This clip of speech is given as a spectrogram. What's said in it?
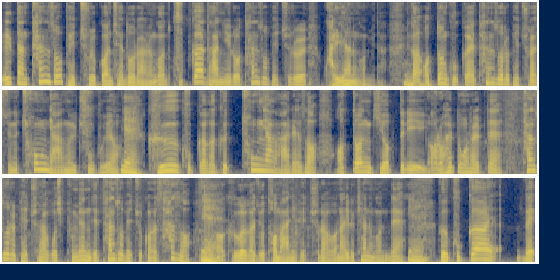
일단 탄소 배출권 제도라는 건 국가 단위로 탄소 배출을 관리하는 겁니다. 그러니까 음. 어떤 국가에 탄소를 배출할 수 있는 총량을 주고요. 예. 그 국가가 그 총량 아래서 어떤 기업들이 여러 활동을 할 때 탄소를 배출하고 싶으면 이제 탄소 배출권을 사서 예. 어, 그걸 가지고 더 많이 배출하거나 이렇게 하는 건데 예. 그 국가 내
